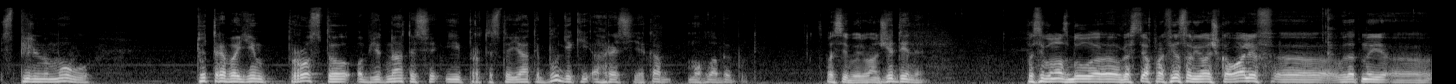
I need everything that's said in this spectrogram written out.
спільну мову. Тут треба їм просто об'єднатися і протистояти будь-якій агресії, яка могла би бути. Спасибо, Юрий Иванович. Єдине, Спасибо. У нас был э, в гостях профессор Юрий Ковалев, э, выдатный э,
